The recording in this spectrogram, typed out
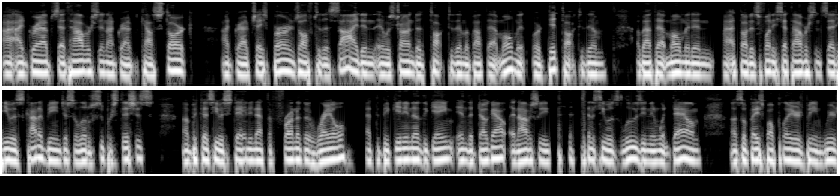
I, would grabbed Seth Halvorsen, I'd grabbed Cal Stark, I'd grabbed Chase Burns off to the side and, and was trying to talk to them about that moment, or did talk to them about that moment. And I thought it's funny. Seth Halvorsen said he was kind of being just a little superstitious uh, because he was standing at the front of the rail at the beginning of the game in the dugout. And obviously Tennessee was losing and went down. Uh, so baseball players being weird,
